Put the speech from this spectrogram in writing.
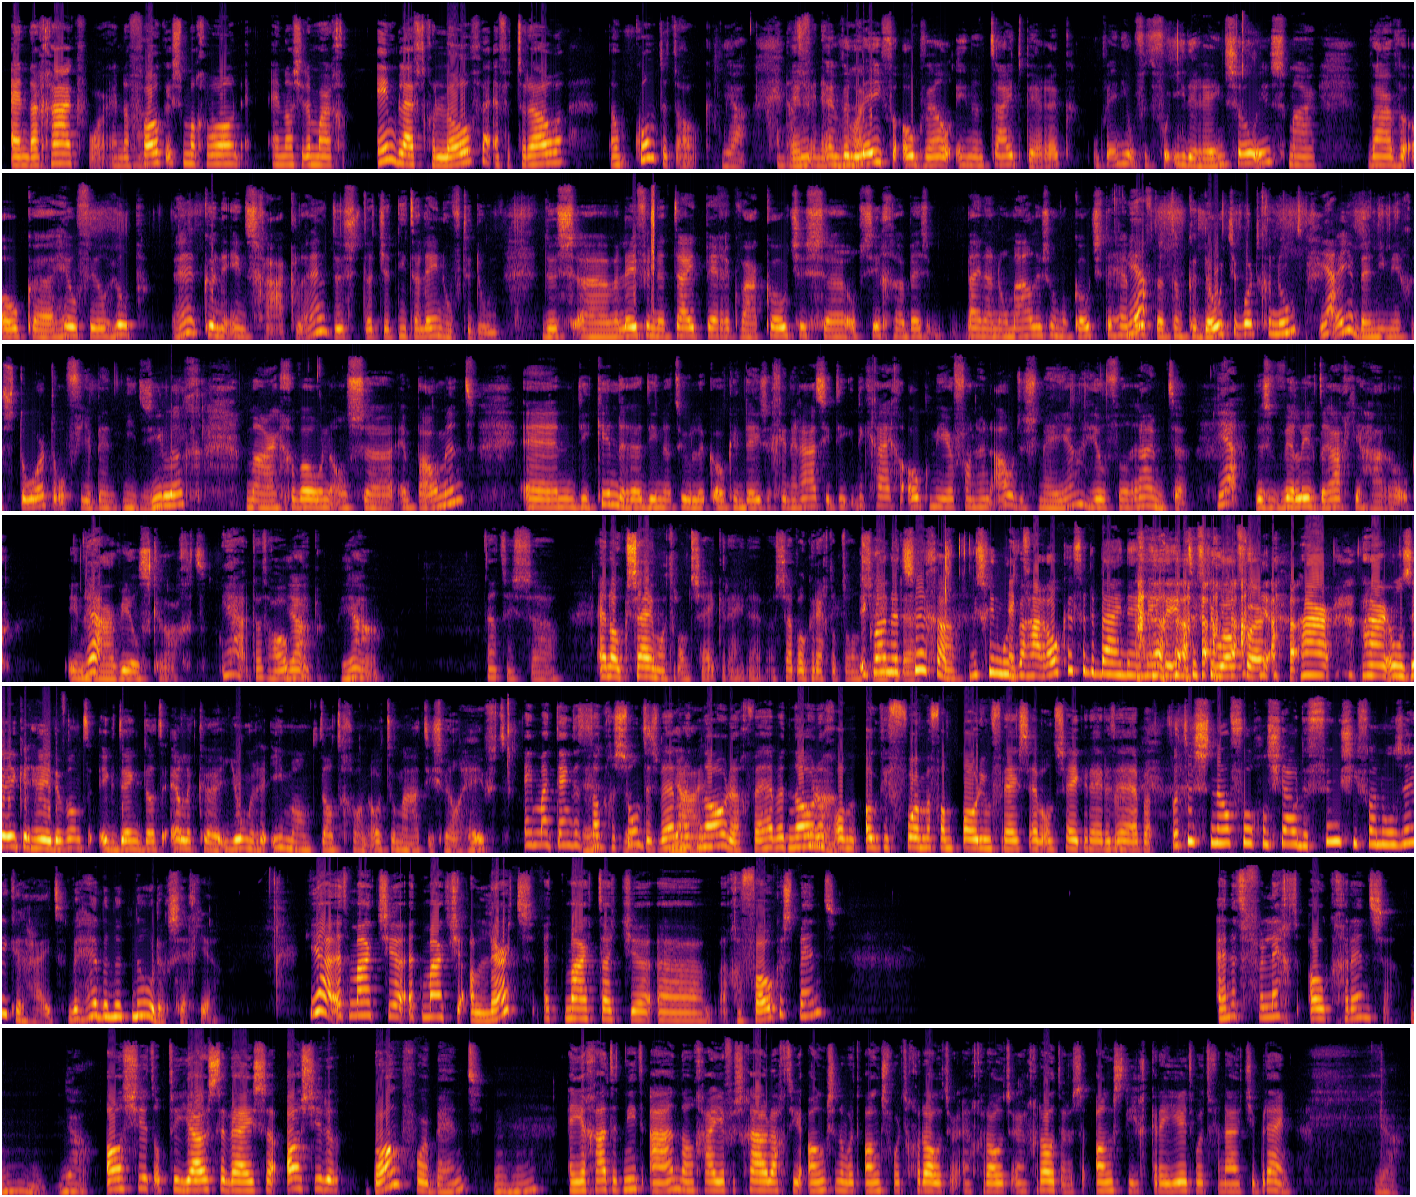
En daar ga ik voor. En dan focus ik me gewoon. En als je er maar in blijft geloven en vertrouwen, dan komt het ook. ja. En dat En, vind ik en we leven ook wel in een tijdperk. Ik weet niet of het voor iedereen zo is, maar waar we ook eh, heel veel hulp hè, kunnen inschakelen. Hè? Dus dat je het niet alleen hoeft te doen. Dus eh, we leven in een tijdperk waar coaches eh, op zich eh, best, bijna normaal is om een coach te hebben. Ja. Of dat een cadeautje wordt genoemd. Ja. Je bent niet meer gestoord of je bent niet zielig, maar gewoon als empowerment. En die kinderen die natuurlijk ook in deze generatie, die, die krijgen ook meer van hun ouders mee. Hè? Heel veel ruimte. Ja, Dus wellicht draag je haar ook in Ja. haar wilskracht. ja, dat hoop ja, ik. ja. Dat is, eh, En ook zij moet er onzekerheden hebben. Ze hebben ook recht op de Ik onzekerheid. wou net zeggen, misschien moeten we Ik- haar ook even erbij nemen in de interview over Ja. haar, haar onzekerheden. Want ik denk dat elke jongere iemand dat gewoon automatisch wel heeft. Hey, maar ik denk dat het ook gezond Dat- is. We hebben ja. het nodig. We hebben het nodig Ja. om ook die vormen van podiumvrees te hebben, onzekerheden te hebben. Wat is nou volgens jou de functie van onzekerheid? We hebben het nodig, zeg je. Ja, het maakt je, het maakt je alert. Het maakt dat je eh, gefocust bent. En het verlegt ook grenzen. Mm, ja. Als je het op de juiste wijze, als je er bang voor bent Mhm. en je gaat het niet aan, dan ga je verschuilen achter je angst en dan wordt angst wordt groter en groter en groter. Dus de angst die gecreëerd wordt vanuit je brein. ja.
